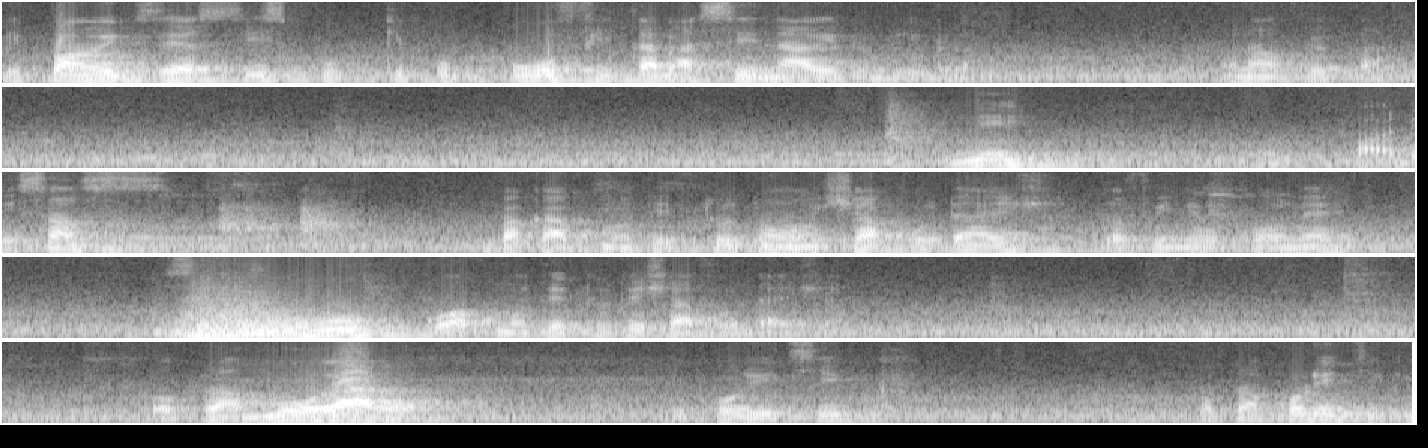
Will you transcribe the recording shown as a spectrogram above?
il pas un exercice pour, qui pour profiter de la Sénat République. Là. On n'en veut pas. Ni par l'essence pas qu'à monter tout un échafaudage, finit on connaît, c'est pour vous qu'on va monter tout échafaudage. Au plan moral et politique, au plan politique, il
